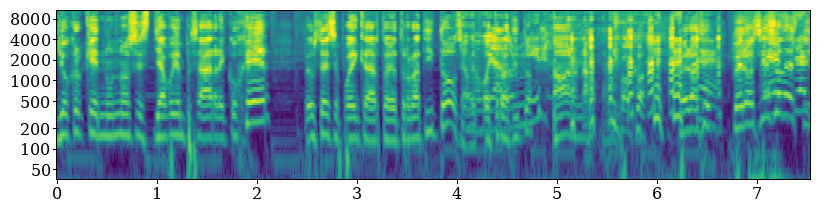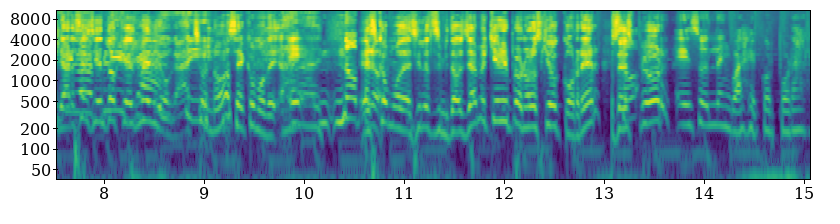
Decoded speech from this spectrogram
Yo creo que en unos es- ya voy a empezar a recoger, pero ustedes se pueden quedar todavía otro ratito, o sea, Yo me voy otro a ratito. No, no, no, tampoco. Pero sí, pero sí eso de Es estirarse siento que es medio gacho, sí. ¿no? O sea, como de Eh, no, es pero- como decirles a los invitados, ya me quiero ir, pero no los quiero correr. O sea, es peor, Eso es lenguaje corporal.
